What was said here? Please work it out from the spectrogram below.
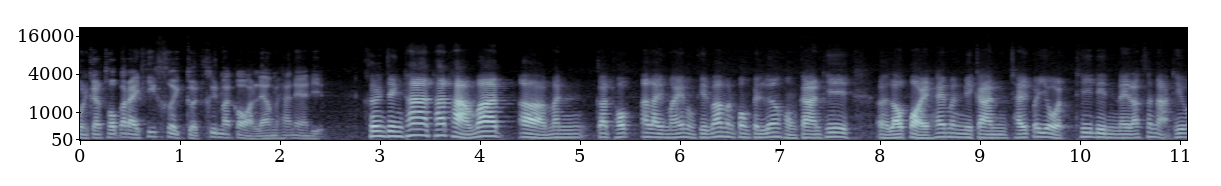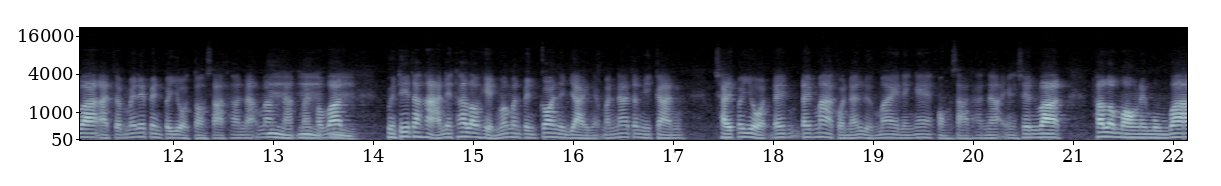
ผลกระทบอะไรที่เคยเกิดขึ้นมาก่อนแล้วไหมฮะในอดีตคือจริงๆถ้าถ้าถามว่าเอ่อมันกระทบอะไรไหมผมคิดว่ามันคงเป็นเรื่องของการที่เอ่อเราปล่อยให้มันมีการใช้ประโยชน์ที่ดินในลักษณะที่ว่าอาจจะไม่ได้เป็นประโยชน์ต่อสาธารณะมากนักอืมหมายความว่าอืม พื้นที่ทหารเนี่ยถ้าเราเห็นว่ามันเป็นก้อนใหญ่ๆเนี่ยมันน่าจะมีการใช้ประโยชน์ได้ได้มากกว่านั้น หรือไม่ในแง่ของสาธารณะ อย่างเช่นว่า ถ้าเรามองในมุมว่า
